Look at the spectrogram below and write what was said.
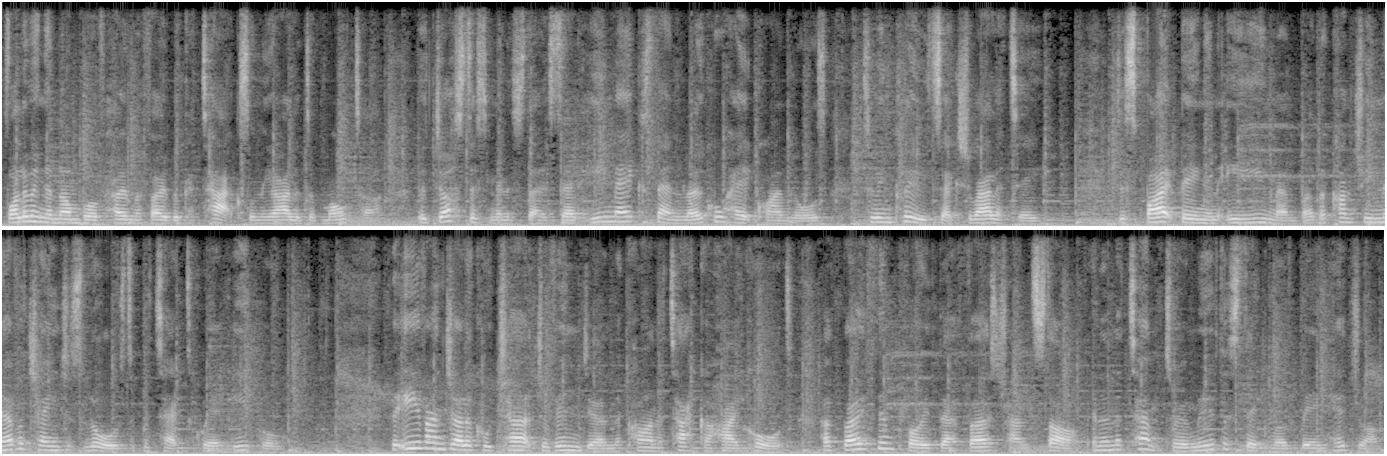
Following a number of homophobic attacks on the island of Malta, the Justice Minister has said he may extend local hate crime laws to include sexuality. Despite being an EU member, the country never changed its laws to protect queer people. The Evangelical Church of India and the Karnataka High Court have both employed their first trans staff in an attempt to remove the stigma of being hijra.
